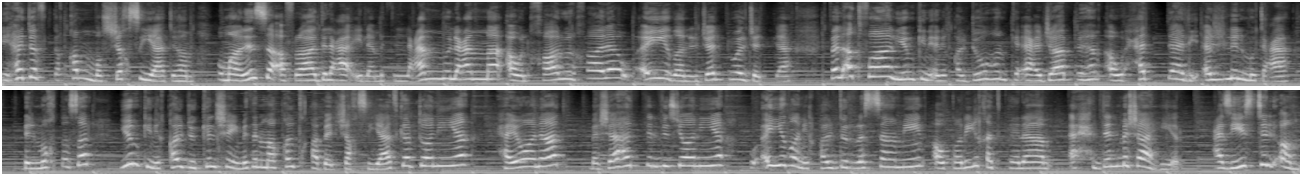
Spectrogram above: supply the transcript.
بهدف تقمص شخصياتهم وما ننسى أفراد العائلة مثل العم والعمة أو الخال والخالة وأيضا الجد والجدة. فالأطفال يمكن أن يقلدوهم كإعجاب بهم أو حتى لأجل المتعة. بالمختصر يمكن يقلدوا كل شيء مثل ما قلت قبل شخصيات كرتونية حيوانات مشاهد تلفزيونية وأيضا يقلدوا الرسامين أو طريقة كلام أحد المشاهير. عزيزتي الأم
